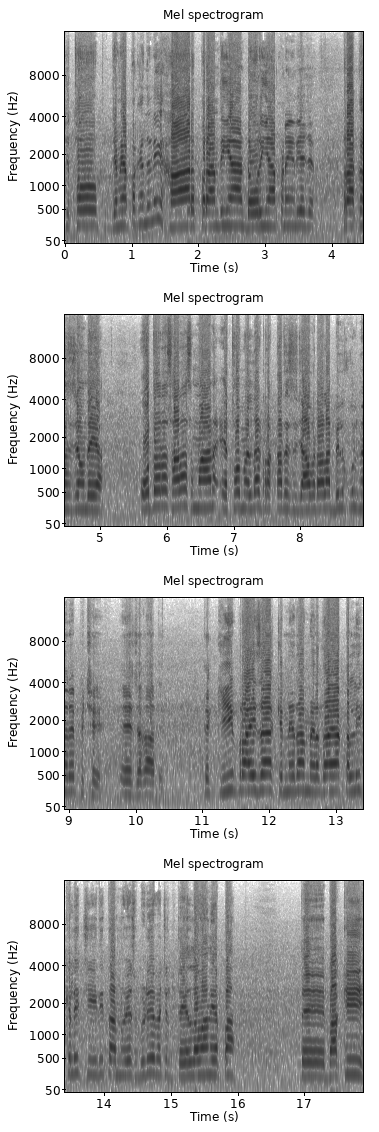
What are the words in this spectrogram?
ਜਿੱਥੋਂ ਜਿਵੇਂ ਆਪਾਂ ਕਹਿੰਦੇ ਨਹੀਂ ਹਾਰ ਪਰਾਂਦੀਆਂ, ਡੋਰੀਆਂ ਆਪਣੇ ਇੰਡੀਆ 'ਚ ਟਰੱਕ ਸਜਾਉਂਦੇ ਆ। ਉਦੋਂ ਦਾ ਸਾਰਾ ਸਮਾਨ ਇੱਥੋਂ ਮਿਲਦਾ ਟਰੱਕਾਂ ਤੇ ਸਜਾਵਟ ਵਾਲਾ, ਬਿਲਕੁਲ ਮੇਰੇ ਪਿੱਛੇ ਇਸ ਜਗ੍ਹਾ ਤੇ। ਤੇ ਕੀ ਪ੍ਰਾਈਸ ਆ, ਕਿੰਨੇ ਦਾ ਮਿਲਦਾ ਆ ਕੱਲੀ ਕੱਲੀ ਚੀਜ਼ ਦੀ ਤੁਹਾਨੂੰ ਇਸ ਵੀਡੀਓ ਵਿੱਚ ਡਿਟੇਲ ਦਵਾਂਗੇ ਆਪਾਂ। ਤੇ ਬਾਕੀ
